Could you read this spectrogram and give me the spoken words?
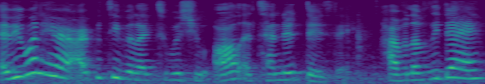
Everyone here at RPTV would like to wish you all a tender Thursday. Have a lovely day.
